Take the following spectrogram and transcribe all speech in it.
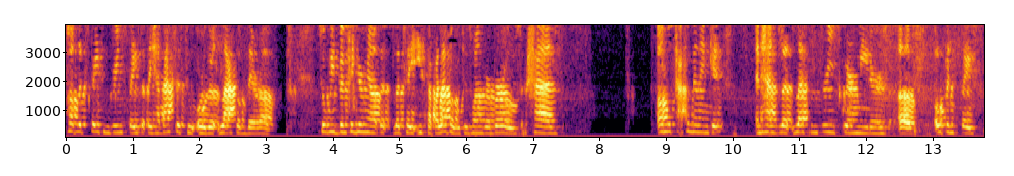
public space and green space that they have access to or the lack of thereof. So we've been figuring out that, let's say, Iztapalapa, which is one of our boroughs, has almost half a million kids and has le- less than three square meters of open space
